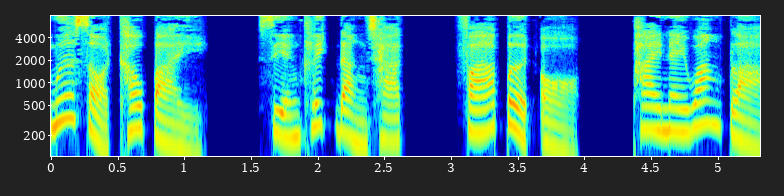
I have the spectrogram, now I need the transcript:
เมื่อสอดเข้าไป เสียงคลิกดังชัด ฟ้าเปิดออก ภายในว่างเปล่า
